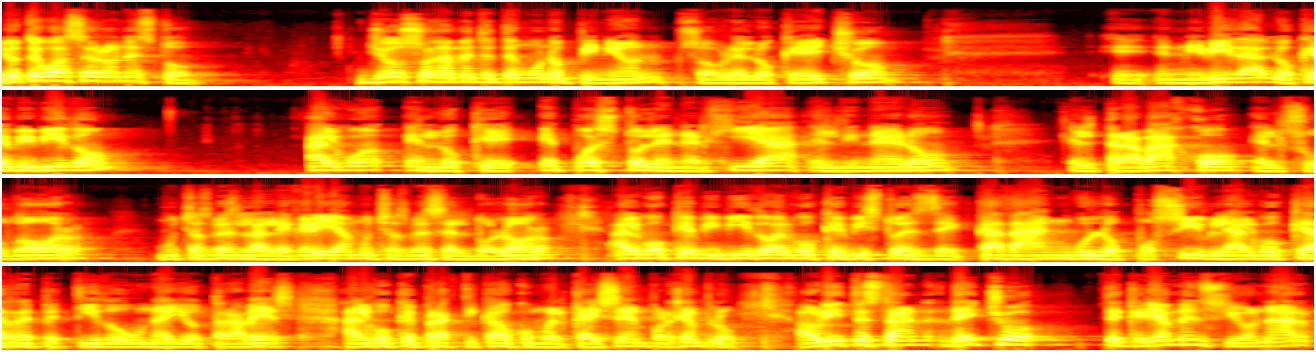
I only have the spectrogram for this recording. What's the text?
Yo te voy a ser honesto, yo solamente tengo una opinión sobre lo que he hecho eh, en mi vida, lo que he vivido, algo en lo que he puesto la energía, el dinero, el trabajo, el sudor, muchas veces la alegría, muchas veces el dolor, algo que he vivido, algo que he visto desde cada ángulo posible, algo que he repetido una y otra vez, algo que he practicado como el Kaizen, por ejemplo. Ahorita están, de hecho, te quería mencionar,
